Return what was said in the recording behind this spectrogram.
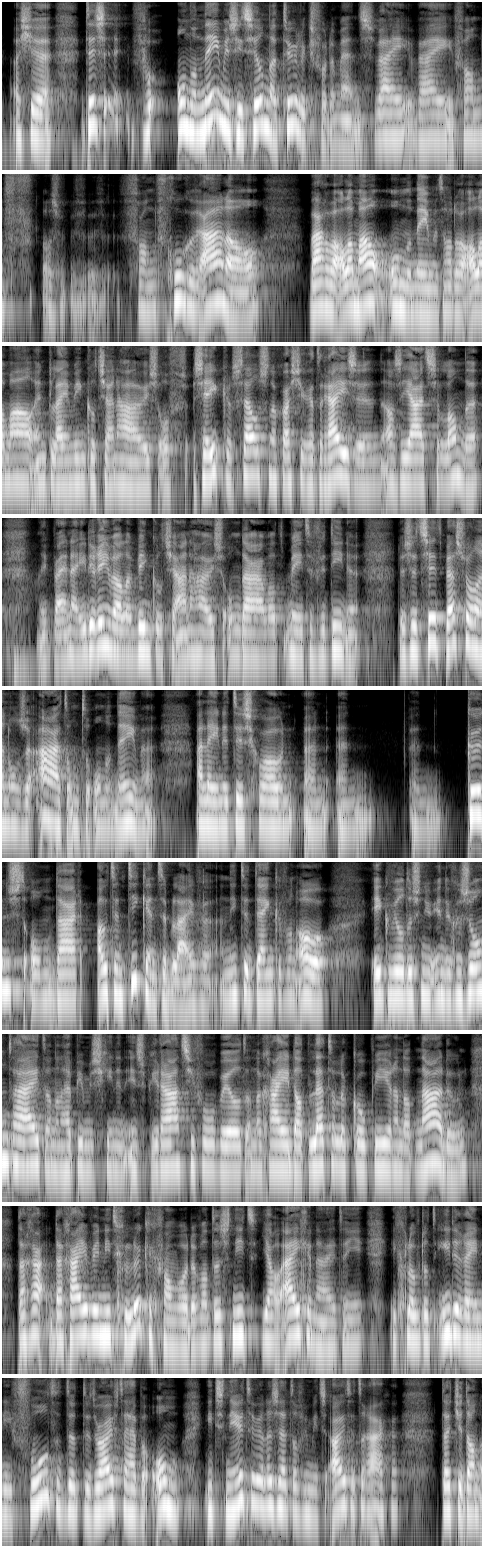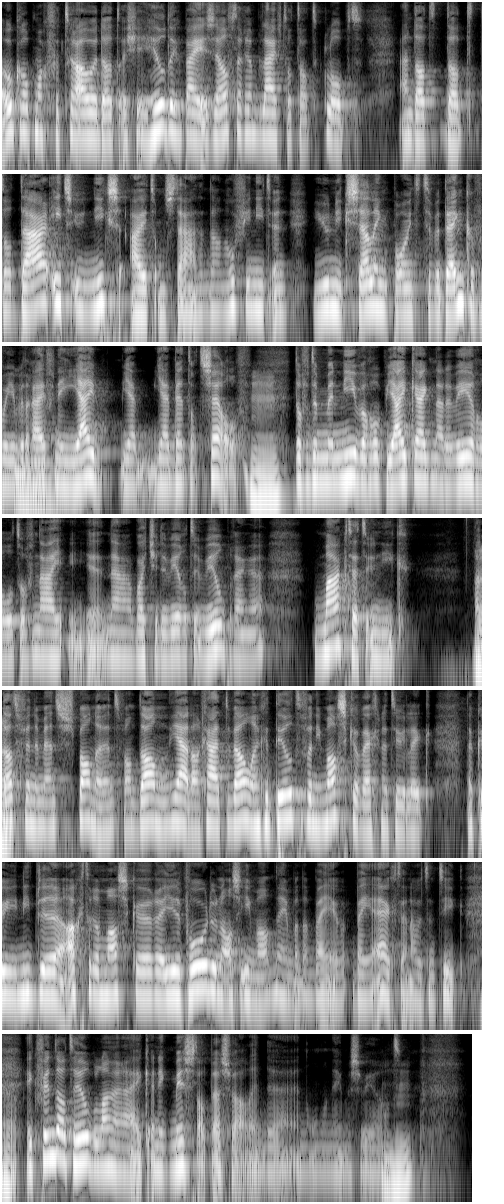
als je, het is voor ondernemen is iets heel natuurlijks voor de mens. Wij, wij van, als, van vroeger aan al waren we allemaal ondernemend, hadden we allemaal een klein winkeltje aan huis. Of zeker zelfs nog als je gaat reizen in Aziatische landen, dan heeft bijna iedereen wel een winkeltje aan huis om daar wat mee te verdienen. Dus het zit best wel in onze aard om te ondernemen. Alleen het is gewoon een, een, een kunst om daar authentiek in te blijven. En niet te denken van, oh, ik wil dus nu in de gezondheid. En dan heb je misschien een inspiratievoorbeeld. En dan ga je dat letterlijk kopiëren en dat nadoen. Daar ga, daar ga je weer niet gelukkig van worden. Want dat is niet jouw eigenheid. En je, ik geloof dat iedereen die voelt de, de drive te hebben om iets neer te willen zetten of om iets uit te dragen. Dat je dan ook erop mag vertrouwen dat als je heel dicht bij jezelf daarin blijft, dat dat klopt. En dat, dat, dat daar iets unieks uit ontstaat. En dan hoef je niet een unique selling point te bedenken voor je bedrijf. Nee, jij, jij, jij bent dat zelf. Of de manier waarop jij kijkt naar de wereld of naar, eh, naar wat je de wereld in wil brengen, maakt het uniek. Maar Ja. dat vinden mensen spannend, want dan, ja, dan gaat wel een gedeelte van die masker weg natuurlijk. Dan kun je niet eh, achter een masker eh, je voordoen als iemand. Nee, maar dan ben je, ben je echt en authentiek. Ja. Ik vind dat heel belangrijk en ik mis dat best wel in de, in de ondernemerswereld. Mhm.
